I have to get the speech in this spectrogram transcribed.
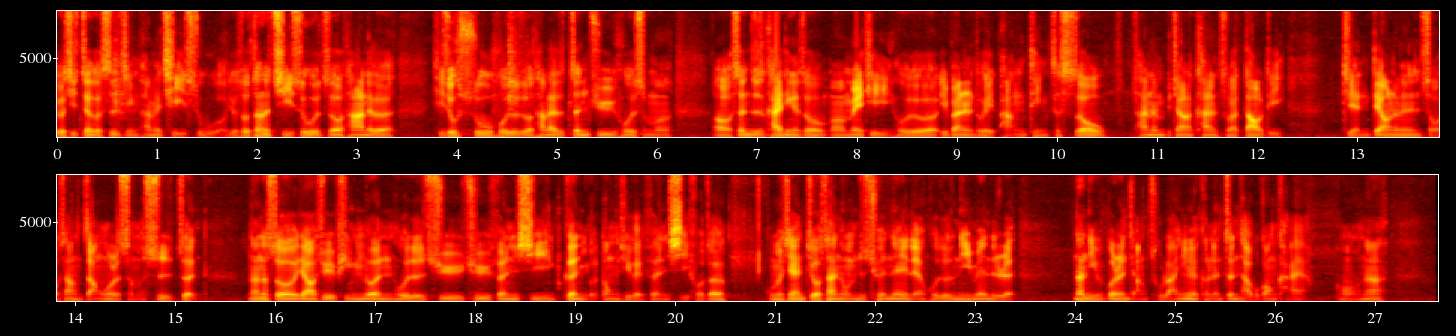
尤其这个事情还没起诉哦，有时候真的起诉了之后，他那个起诉书或者说他的证据或者什么，呃，甚至开庭的时候，呃，媒体或者说一般人都可以旁听，这时候才能比较看得出来到底检调那边手上掌握了什么事证。那那时候要去评论或者去去分析，更有东西可以分析。否则，我们现在就算我们是圈内人或者是里面的人，那你不能讲出来，因为可能侦查不公开啊。哦，那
